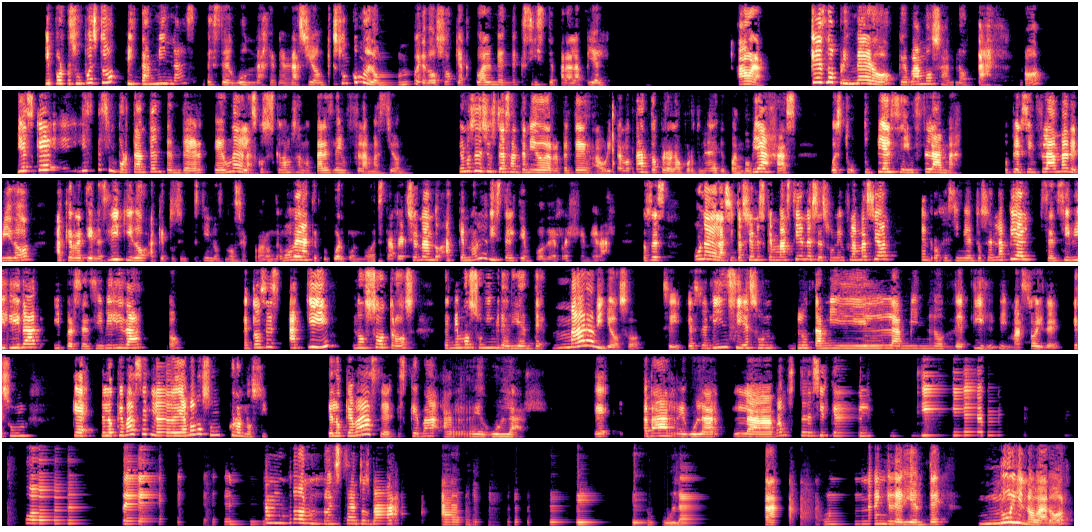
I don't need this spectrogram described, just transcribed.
Y por supuesto, vitaminas de segunda generación, que son como lo novedoso que actualmente existe para la piel. Ahora, ¿qué es lo primero que vamos a notar? ¿no? Y es, que, y es que es importante entender que una de las cosas que vamos a notar es la inflamación. Yo no sé si ustedes han tenido de repente, ahorita no tanto, pero la oportunidad de que cuando viajas, pues tu, tu piel se inflama. Tu piel se inflama debido a que retienes líquido, a que tus intestinos no se acabaron de mover, a que tu cuerpo no está reaccionando, a que no le diste el tiempo de regenerar. Entonces, una de las situaciones que más tienes es una inflamación, enrojecimientos en la piel, sensibilidad, hipersensibilidad, ¿no? Entonces, aquí nosotros tenemos un ingrediente maravilloso, ¿sí? Es el INSI, es un glutamilaminodetil, masoide, que es un, que lo que va a hacer, le llamamos un cronocito que lo que va a hacer es que va a regular, eh, va a regular la, vamos a decir que el tiempo de, no está, entonces va a regular un ingrediente muy innovador.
